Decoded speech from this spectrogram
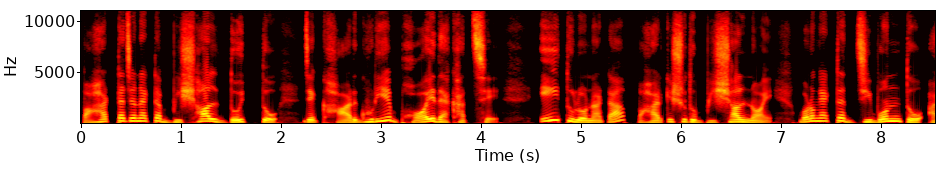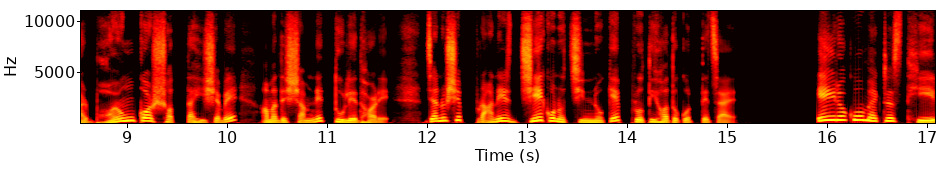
পাহাড়টা যেন একটা বিশাল দৈত্য যে ঘাড় ঘুরিয়ে ভয় দেখাচ্ছে। এই তুলনাটা পাহাড়কে শুধু বিশাল নয়, বরং একটা জীবন্ত আর ভয়ঙ্কর সত্তা হিসেবে আমাদের সামনে তুলে ধরে, যেন সে প্রাণের যে কোনো চিহ্নকে প্রতিহত করতে চায়। এই রকম একটা স্থির,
